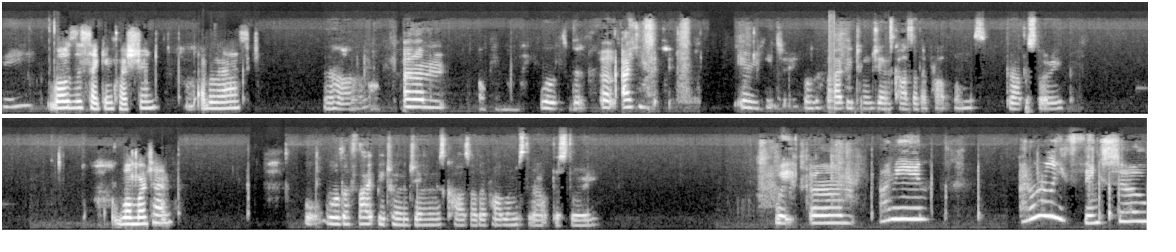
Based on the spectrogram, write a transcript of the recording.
James? What was the second question Evelyn asked? Uh, Um, will the oh, I can say. it. Yeah, say. it. will the fight between James cause other problems throughout the story? One more time. Will, will the fight between James cause other problems throughout the story? Wait, um, I mean, I don't really think so.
